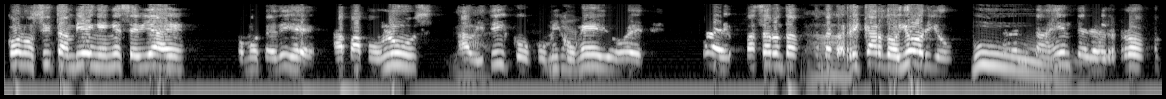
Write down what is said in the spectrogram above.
Conocí también en ese viaje, como te dije, a Papo Blues, a Ah. Vitico, comí con ellos. eh. ¿sabes? Pasaron ta- Ah. tanta cosa. Ricardo Llorio, Uh. tanta gente del rock,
